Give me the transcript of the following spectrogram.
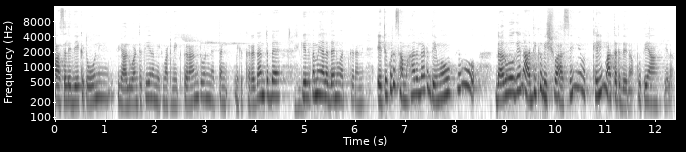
පාසලේ දෙයකට ඕනේ, යාළුවන්ට තියෙන මේක මට මේක කරන්න ඕනේ නැත්නම් මේක කරගන්න බෑ කියලා තමයි එයාලා දැනුවත් කරන්නේ. එතකොට සමහර වෙලාවට දෙමව්පියෝ දරුවෝ ගැන අධික විශ්වාසයෙන් මේව කෙලින්ම අතට දෙනවා පුතේ ආ කියලා.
